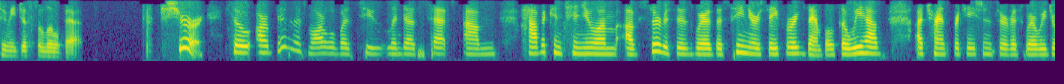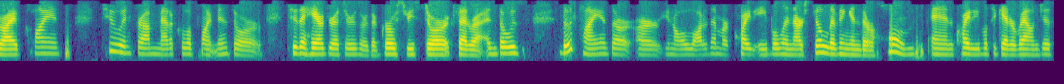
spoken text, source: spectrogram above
to me just a little bit? Sure. So our business model was to, Linda, set um, have a continuum of services where the seniors, say for example, so we have a transportation service where we drive clients to and from medical appointments or to the hairdressers or the grocery store, et cetera. And those those clients are, are, you know, a lot of them are quite able and are still living in their homes and quite able to get around just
